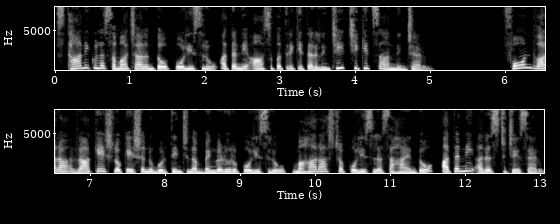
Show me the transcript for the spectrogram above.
స్థానికుల సమాచారంతో పోలీసులు అతన్ని ఆసుపత్రికి తరలించి చికిత్స అందించారు. ఫోన్ ద్వారా రాకేష్ లొకేషన్ను గుర్తించిన బెంగళూరు పోలీసులు మహారాష్ట్ర పోలీసుల సహాయంతో అతన్ని అరెస్టు చేశారు.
